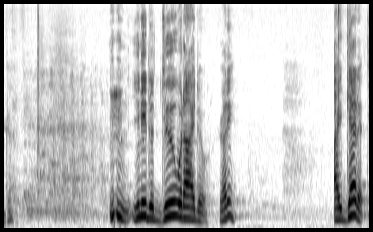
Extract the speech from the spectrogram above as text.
Okay. you need to do what I do. Ready? I get it.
